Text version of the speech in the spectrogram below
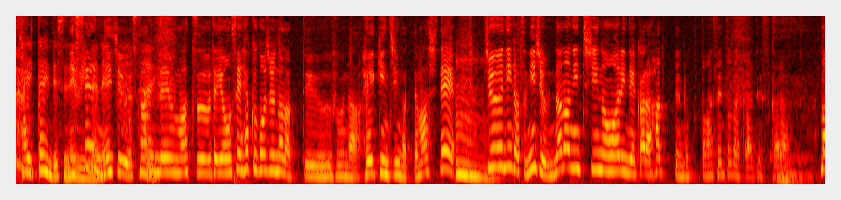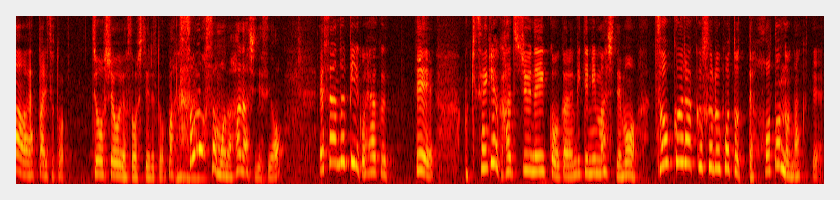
ぱ買いたいんですね。みんなね。2023年末で4157っていうふうな平均値になってまして、うん、12月27日の終値から8.6%高ですから、うん、まあやっぱりちょっと上昇を予想していると、まあ、そもそもの話ですよ。S&P500 って1980年以降から見てみましても続落することってほとんどなくて、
